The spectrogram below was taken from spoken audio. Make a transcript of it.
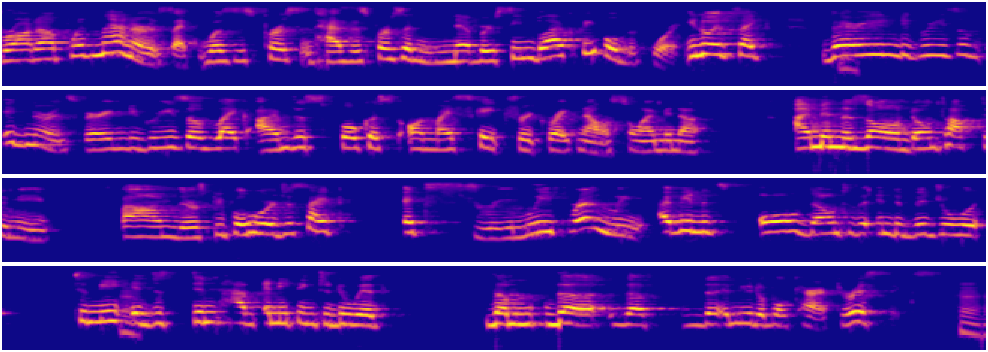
brought up with manners? Like, was this person has this person never seen black people before? You know, it's like varying degrees of ignorance, varying degrees of like I'm just focused on my skate trick right now, so I'm in a I'm in the zone. Don't talk to me. Um, there's people who are just like extremely friendly. I mean, it's all down to the individual. To me, hmm. it just didn't have anything to do with the the the the immutable characteristics. Huh.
